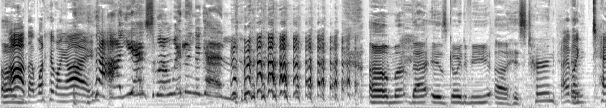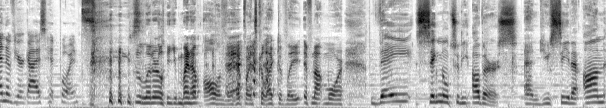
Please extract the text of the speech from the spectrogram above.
ah, that one hit my eye. ah, yes, we're winning again. Um, that is going to be uh, his turn. I have and- like 10 of your guys' hit points. Literally you might have all of their hit points collectively if not more they signal to the others and you see that on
